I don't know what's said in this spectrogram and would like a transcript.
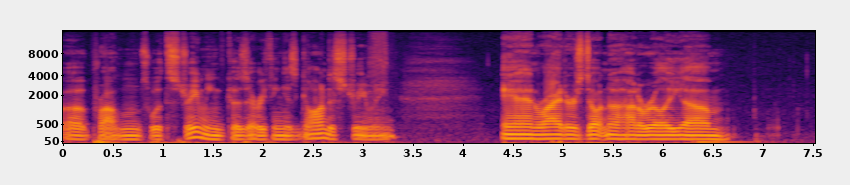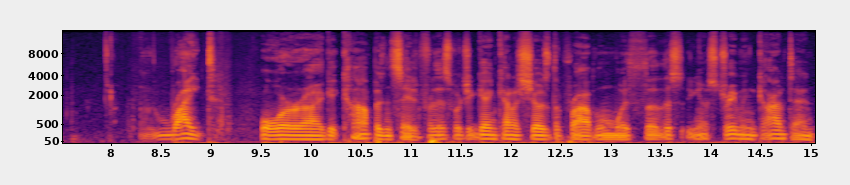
uh, problems with streaming because everything has gone to streaming, and writers don't know how to really um, write or uh, get compensated for this, which again kind of shows the problem with uh, this, you know, streaming content.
